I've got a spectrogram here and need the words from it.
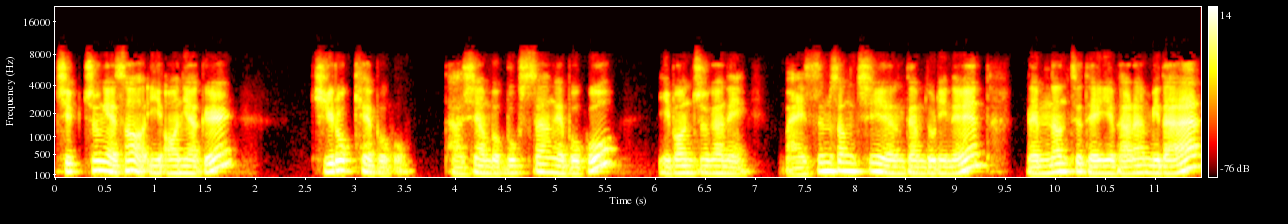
집중해서 이 언약을 기록해보고 다시 한번 묵상해보고 이번 주간에 말씀 성취의 응답 누리는 랩런트 되기 바랍니다.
